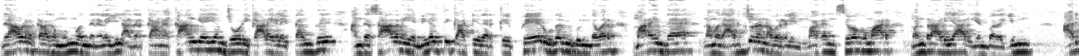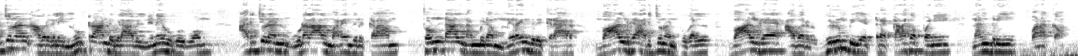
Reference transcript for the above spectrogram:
திராவிடர் கழகம் முன்வந்த நிலையில் அதற்கான காங்கேயம் ஜோடி காளைகளை தந்து அந்த சாதனையை நிகழ்த்தி காட்டியதற்கு பேர் உதவி புரிந்தவர் மறைந்த நமது அர்ஜுனன் அவர்களின் மகன் சிவகுமார் மன்றாடியார் என்பதையும் அர்ஜுனன் அவர்களின் நூற்றாண்டு விழாவில் நினைவு கூர்வோம். அர்ஜுனன் உடலால் மறைந்திருக்கலாம் தொண்டால் நம்மிடம் நிறைந்திருக்கிறார். வாழ்க அர்ஜுனன் புகழ் வாழ்க அவர் விரும்பி ஏற்ற கழகப்பணி. நன்றி வணக்கம்.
